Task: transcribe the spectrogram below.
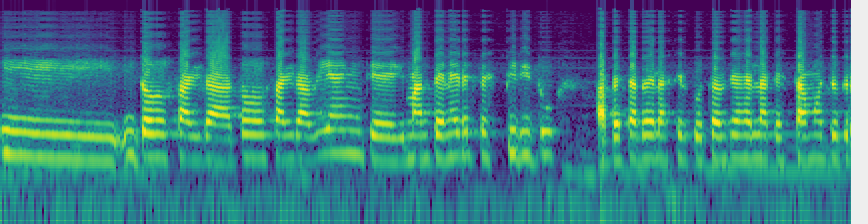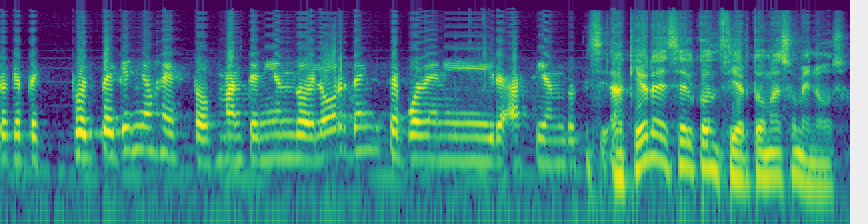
y, y todo salga todo salga bien, que mantener ese espíritu a pesar de las circunstancias en las que estamos, yo creo que pe- pe- pequeños gestos, manteniendo el orden, se pueden ir haciendo. ¿A qué hora es el concierto más o menos?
